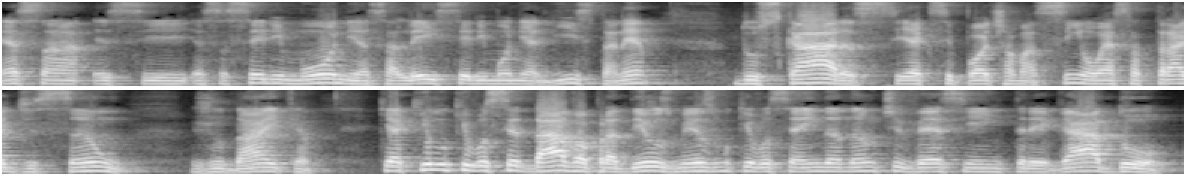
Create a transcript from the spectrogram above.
essa, esse, essa cerimônia, essa lei cerimonialista, né? Dos caras, se é que se pode chamar assim, ou essa tradição judaica, que aquilo que você dava para Deus, mesmo que você ainda não tivesse entregado,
